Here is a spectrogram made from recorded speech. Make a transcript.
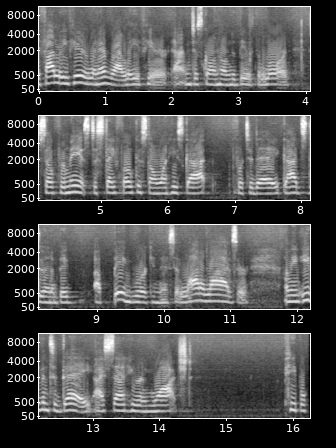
if I leave here, whenever I leave here, I'm just going home to be with the Lord. So for me, it's to stay focused on what He's got for today. God's doing a big, a big work in this. A lot of lives are. I mean, even today, I sat here and watched people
